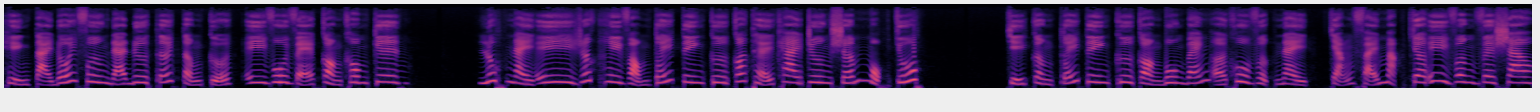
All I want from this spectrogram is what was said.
Hiện tại đối phương đã đưa tới tận cửa, y vui vẻ còn không kêu. Lúc này y rất hy vọng Tuế Tiên cư có thể khai trương sớm một chút. Chỉ cần Tuế Tiên cư còn buôn bán ở khu vực này, chẳng phải mặc cho y vân về sao?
